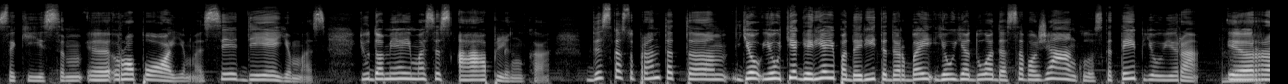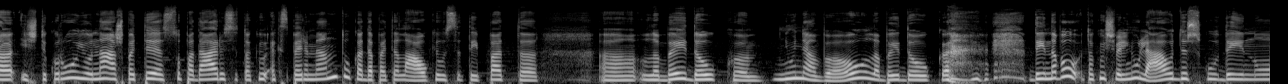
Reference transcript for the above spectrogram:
Sakysim, e, ropojimas, sėdėjimas, jų domėjimasis aplinka. Viską suprantat, jau, jau tie gerieji padaryti darbai, jau jie duoda savo ženklus, kad taip jau yra. Ir e, iš tikrųjų, na, aš pati esu padariusi tokių eksperimentų, kada pati laukiausi taip pat uh, labai daug niūniavau, labai daug dainavau tokių švelnių liaudiškų dainų,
